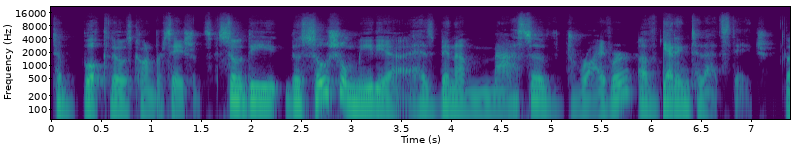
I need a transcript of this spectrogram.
to book those conversations. So the the social media has been a massive driver of getting to that stage. That's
